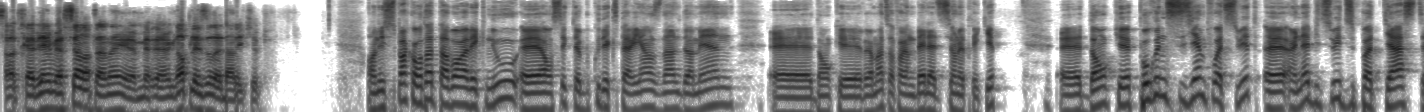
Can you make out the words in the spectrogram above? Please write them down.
Ça va très bien. Merci, Antonin. Un grand plaisir d'être dans l'équipe. On est super content de t'avoir avec nous. Euh, on sait que tu as beaucoup d'expérience dans le domaine. Euh, donc, euh, vraiment, tu vas faire une belle addition à notre équipe. donc, pour une sixième fois de suite, un habitué du podcast,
